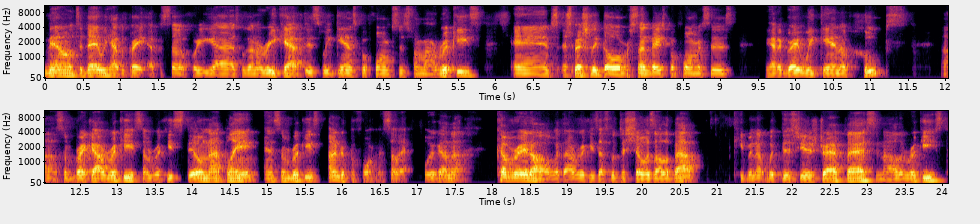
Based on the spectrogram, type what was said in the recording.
Now, today we have a great episode for you guys. We're going to recap this weekend's performances from our rookies and especially go over Sunday's performances. We had a great weekend of hoops, uh, some breakout rookies, some rookies still not playing, and some rookies underperforming. So we're going to cover it all with our rookies. That's what this show is all about. Keeping up with this year's draft class and all the rookies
